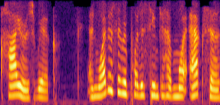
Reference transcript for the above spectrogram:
hires Rick, and why does the reporter seem to have more access?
